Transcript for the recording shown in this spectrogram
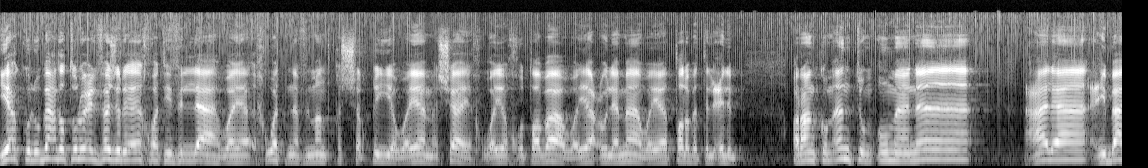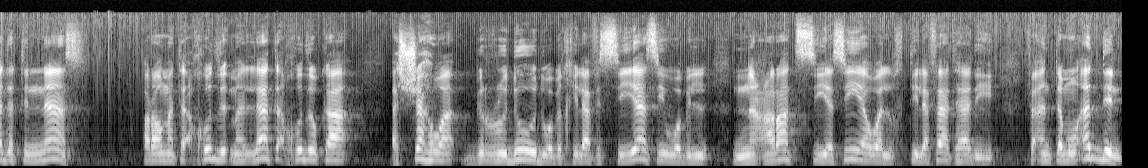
يأكل بعد طلوع الفجر يا إخوتي في الله ويا إخوتنا في المنطقة الشرقية ويا مشايخ ويا خطباء ويا علماء ويا طلبة العلم. أرانكم أنتم أمناء على عبادة الناس. أرى ما تأخذ ما لا تأخذك الشهوة بالردود وبالخلاف السياسي وبالنعرات السياسية والاختلافات هذه. فأنت مؤذن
